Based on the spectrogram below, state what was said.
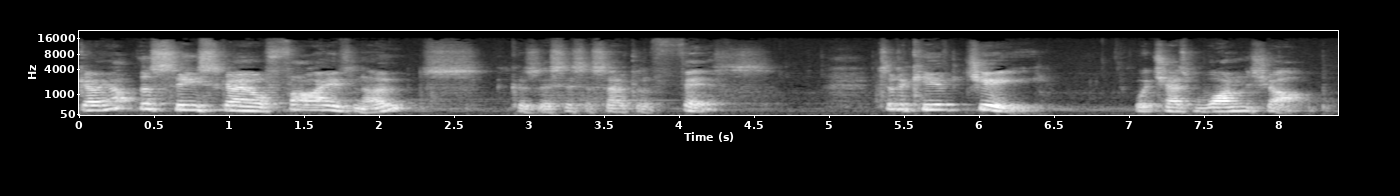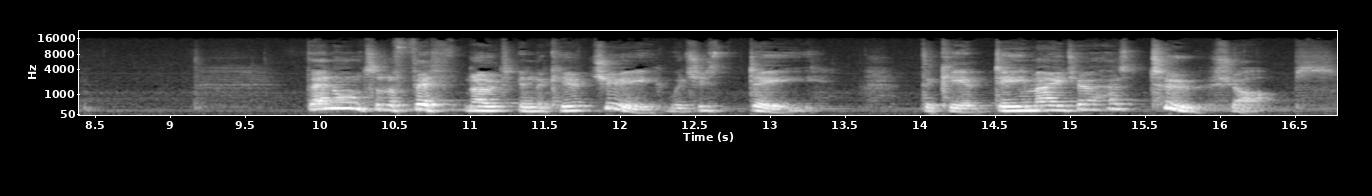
going up the C scale five notes, because this is a circle of fifths, to the key of G, which has one sharp. Then on to the fifth note in the key of G, which is D. The key of D major has two sharps.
